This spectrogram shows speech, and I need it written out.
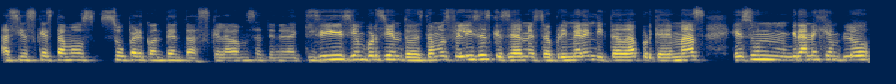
Así es que estamos súper contentas que la vamos a tener aquí. Sí, 100%. Estamos felices que sea nuestra primera invitada porque además es un gran ejemplo,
